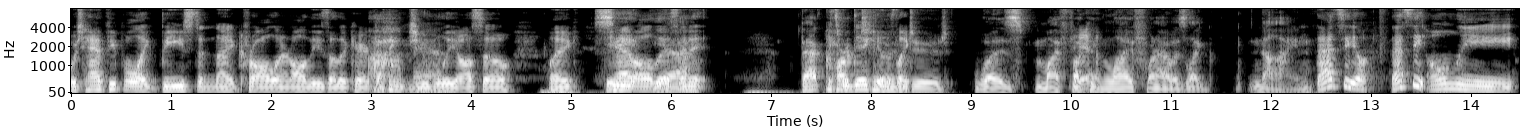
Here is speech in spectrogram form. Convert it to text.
which had people like Beast and Nightcrawler and all these other characters. I Oh, think man. Jubilee also. Like See, he had all this, yeah. and it that it's cartoon, ridiculous, like- dude, was my fucking life when I was like nine. that's the that's the only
